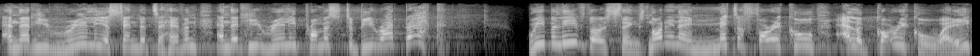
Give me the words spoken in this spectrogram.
and that he really ascended to heaven, and that he really promised to be right back. We believe those things, not in a metaphorical, allegorical way.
